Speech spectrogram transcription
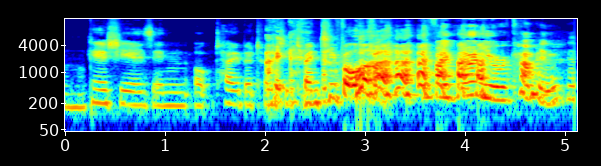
or 12. Here she is in October 2024. if I'd known you were coming.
